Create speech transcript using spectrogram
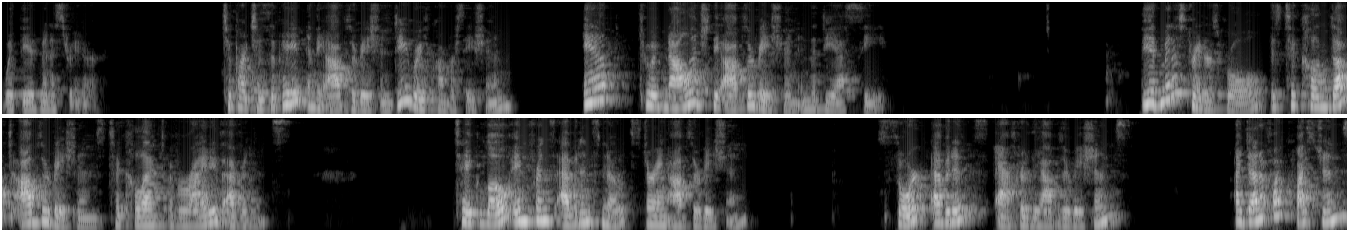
with the administrator, to participate in the observation debrief conversation, and to acknowledge the observation in the DSC. The administrator's role is to conduct observations to collect a variety of evidence, take low inference evidence notes during observation, sort evidence after the observations, identify questions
